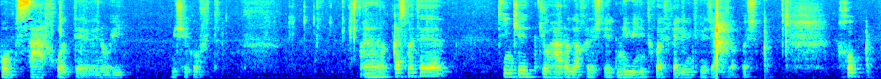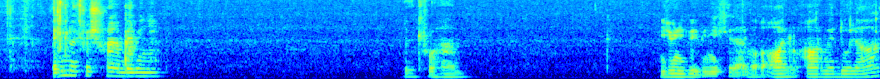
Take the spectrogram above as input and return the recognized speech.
پمپ سرخود به نوعی. میشه گفت. قسمت اینکه جوهر رو داخلش دارید می‌بینید خودش خیلی می‌تونه جذاب باشه. خب بریم نوکش رو هم ببینیم. نوک رو هم می‌تونید ببینید که در واقع آرم دلار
